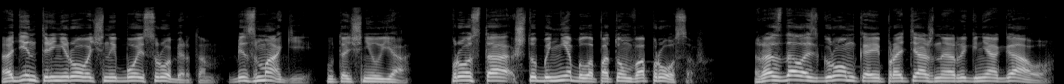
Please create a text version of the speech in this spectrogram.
Один тренировочный бой с Робертом. Без магии», — уточнил я. Просто, чтобы не было потом вопросов. Раздалась громкая и протяжная рыгня Гао,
